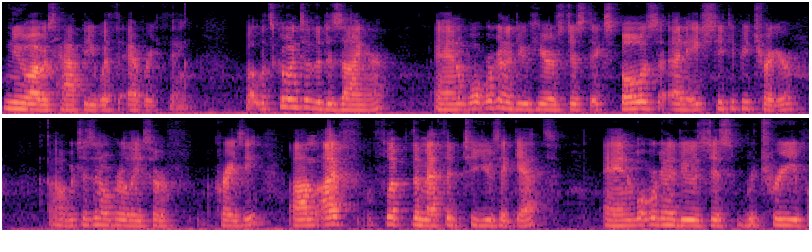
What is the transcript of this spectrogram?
knew I was happy with everything. But let's go into the designer. And what we're going to do here is just expose an HTTP trigger, uh, which isn't overly sort of crazy. Um, I've flipped the method to use a get. And what we're going to do is just retrieve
